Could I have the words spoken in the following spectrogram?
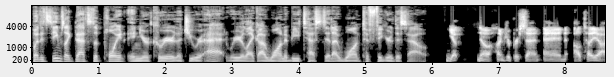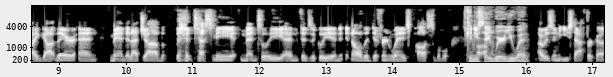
But it seems like that's the point in your career that you were at where you're like, I want to be tested. I want to figure this out. Yep. No, 100%. And I'll tell you, I got there and man, did that job test me mentally and physically and in all the different ways possible. Can you say Um, where you went? I was in East Africa.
